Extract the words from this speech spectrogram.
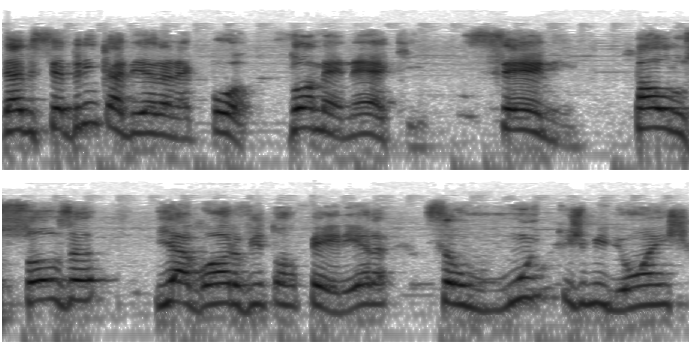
Deve ser brincadeira, né? Pô, Domenech, Sene, Paulo Souza e agora o Vitor Pereira. São muitos milhões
